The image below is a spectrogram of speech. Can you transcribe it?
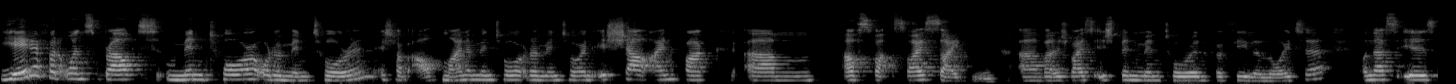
jeder von uns braucht Mentor oder Mentorin. Ich habe auch meine Mentor oder Mentorin. Ich schaue einfach ähm, auf zwei Seiten, äh, weil ich weiß, ich bin Mentorin für viele Leute. Und das ist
